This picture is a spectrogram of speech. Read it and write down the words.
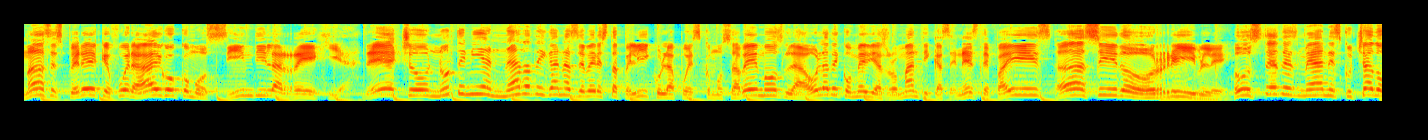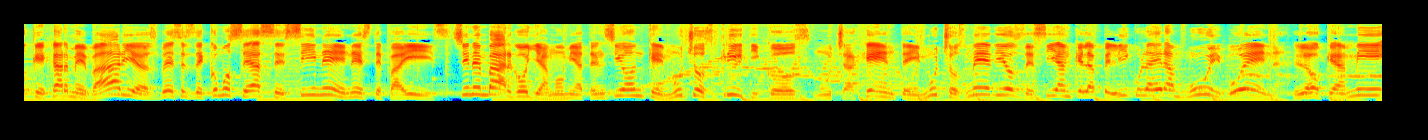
jamás esperé que fuera algo como Cindy la Regia. De hecho, no tenía nada de ganas de ver esta película, pues como sabemos, la ola de comedias románticas en este país ha sido horrible. Ustedes me han escuchado quejarme varias veces de cómo se hace cine en este país. Sin embargo, llamó mi atención que muchos críticos, mucha gente y muchos medios decían que la película era muy buena, lo que a mí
